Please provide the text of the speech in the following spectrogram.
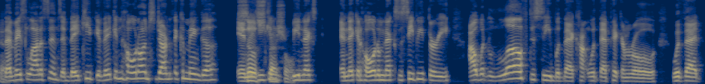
Yeah. That makes a lot of sense. If they keep, if they can hold on to Jonathan Kuminga and So he special. can be next, and they can hold him next to CP3, I would love to see what that what that pick and roll with that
